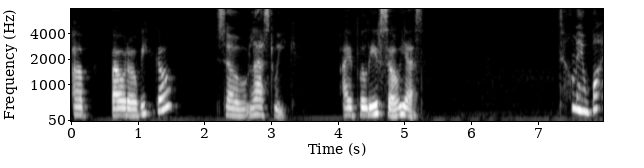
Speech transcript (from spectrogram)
About a week ago? So, last week. I believe so, yes. Tell me, why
